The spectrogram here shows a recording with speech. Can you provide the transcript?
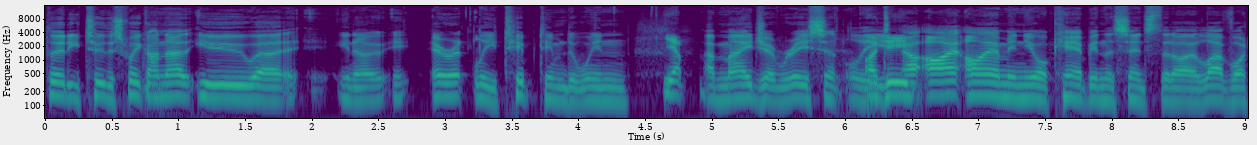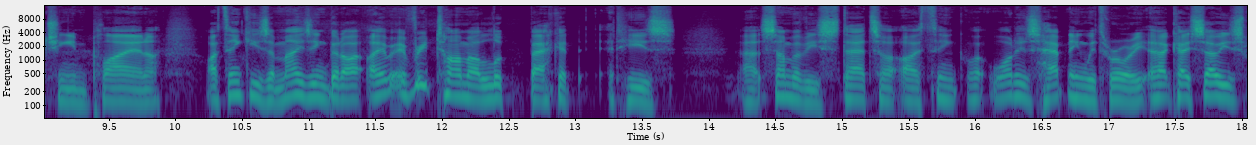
32 this week. I know that you, uh, you know, errantly tipped him to win Yep. a major recently. I did. I, I am in your camp in the sense that I love watching him play, and I, I think he's amazing. But I, I, every time I look back at at his uh, some of his stats, I, I think, what, what is happening with Rory? Okay, so he's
